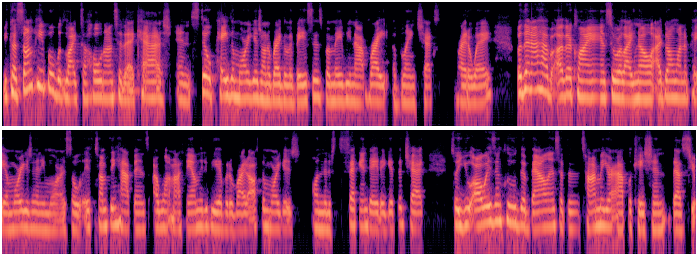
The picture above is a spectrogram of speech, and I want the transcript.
because some people would like to hold on to that cash and still pay the mortgage on a regular basis, but maybe not write a blank check right away. But then I have other clients who are like, no, I don't want to pay a mortgage anymore. So if something happens, I want my family to be able to write off the mortgage on the second day they get the check so you always include the balance at the time of your application. That's your,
